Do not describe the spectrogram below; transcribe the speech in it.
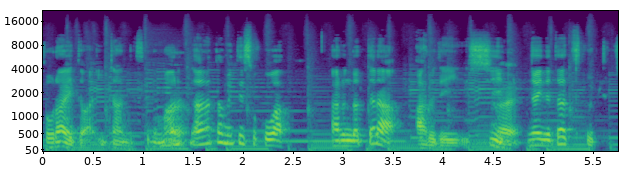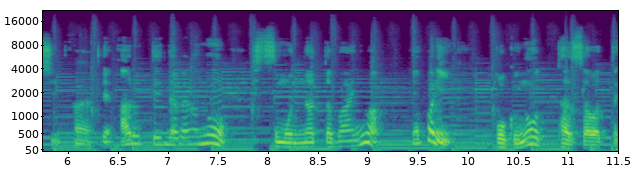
捉えてはいたんですけど、まあはい。改めてそこはあるんだったらあるでいいですし、はい。ないんだったら作ってほしい。はい。で、あるって言いながらの質問になった場合には、やっぱり僕の携わった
